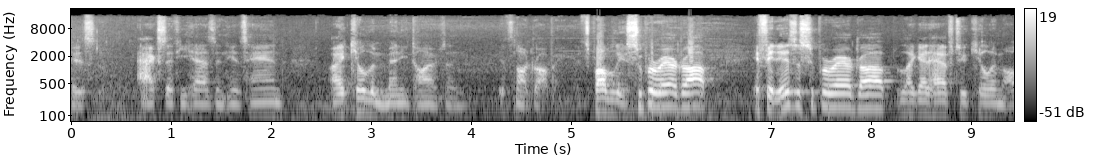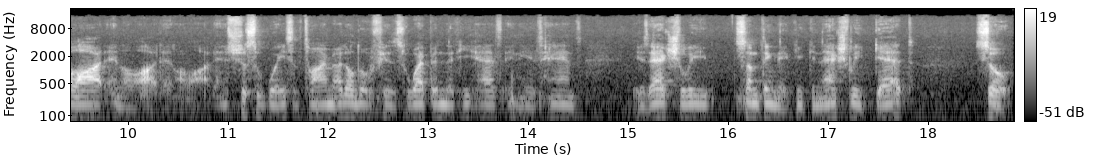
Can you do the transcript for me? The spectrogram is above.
his axe that he has in his hand. I killed him many times and it's not dropping. It's probably a super rare drop. If it is a super rare drop, like I'd have to kill him a lot and a lot and a lot. And it's just a waste of time. I don't know if his weapon that he has in his hands is actually something that you can actually get. So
